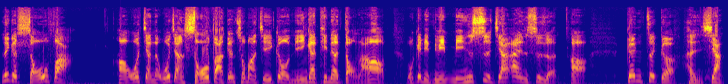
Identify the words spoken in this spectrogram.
那个手法，好，我讲的我讲手法跟筹码结构，你应该听得懂了啊！我给你明明示加暗示的啊，跟这个很像，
